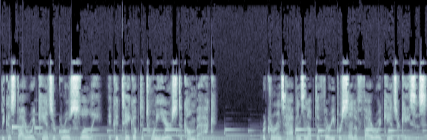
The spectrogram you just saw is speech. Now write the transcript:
Because thyroid cancer grows slowly, it could take up to 20 years to come back. Recurrence happens in up to 30% of thyroid cancer cases.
